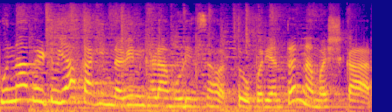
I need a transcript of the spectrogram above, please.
पुन्हा भेटूया काही नवीन घडामोडींसह. तोपर्यंत नमस्कार.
